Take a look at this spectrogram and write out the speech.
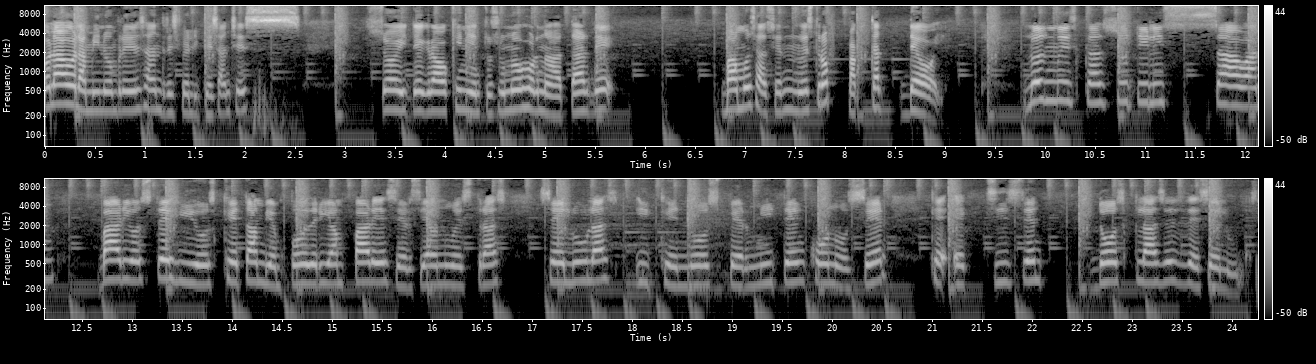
Hola, hola, mi nombre es Andrés Felipe Sánchez. Soy de grado 501, jornada tarde. Vamos a hacer nuestro podcast de hoy. Los mezcas utilizaban varios tejidos que también podrían parecerse a nuestras células y que nos permiten conocer que existen dos clases de células,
